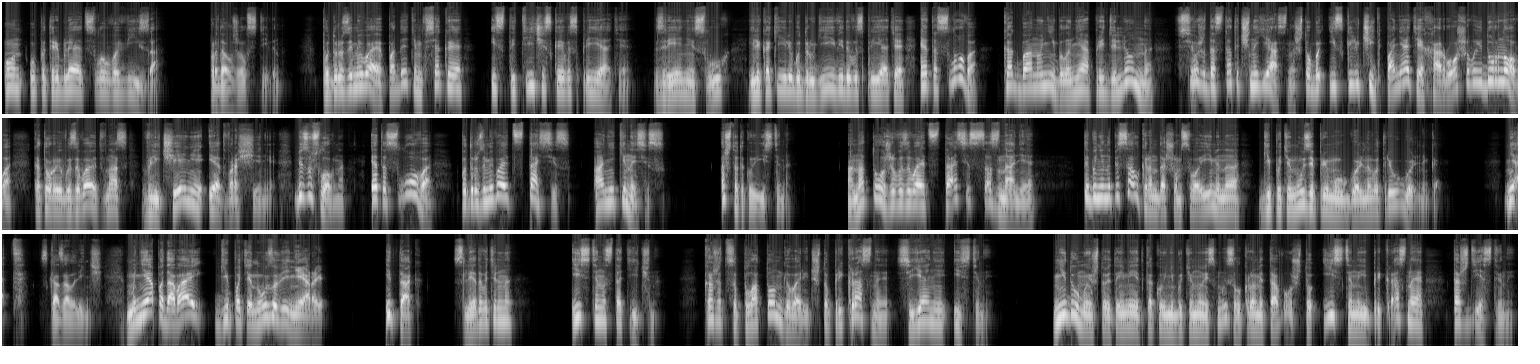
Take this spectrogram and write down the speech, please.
«Он употребляет слово «виза», — продолжил Стивен, подразумевая под этим всякое эстетическое восприятие, зрение, слух, или какие-либо другие виды восприятия, это слово, как бы оно ни было неопределенно, все же достаточно ясно, чтобы исключить понятия хорошего и дурного, которые вызывают в нас влечение и отвращение. Безусловно, это слово подразумевает стасис, а не кинесис. А что такое истина? Она тоже вызывает стасис сознания. Ты бы не написал карандашом свое имя на гипотенузе прямоугольного треугольника. Нет, — сказал Линч. «Мне подавай гипотенузу Венеры». Итак, следовательно, истина статична. Кажется, Платон говорит, что прекрасное — сияние истины. Не думаю, что это имеет какой-нибудь иной смысл, кроме того, что истина и прекрасное тождественны.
